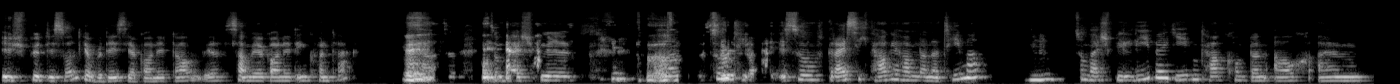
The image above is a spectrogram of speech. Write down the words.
ich spüre die Sonne, aber die ist ja gar nicht da und wir sind ja gar nicht in Kontakt. Ja, also zum Beispiel ähm, zum so 30 Tage haben dann ein Thema. Mhm. Zum Beispiel Liebe. Jeden Tag kommt dann auch ähm,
